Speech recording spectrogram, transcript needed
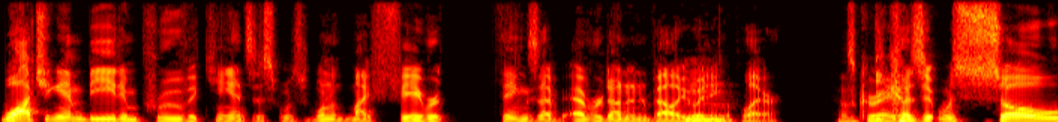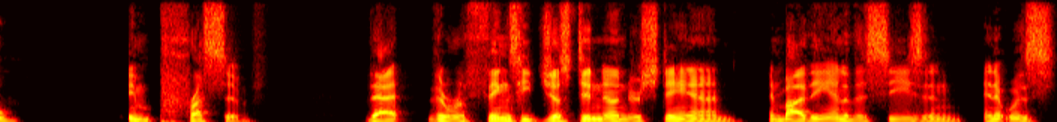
Watching Embiid improve at Kansas was one of my favorite things I've ever done in evaluating mm. a player. That's great. Because it was so impressive that there were things he just didn't understand. And by the end of the season, and it was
